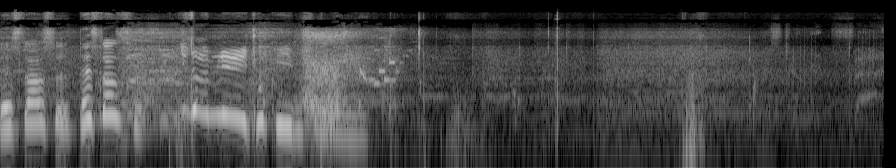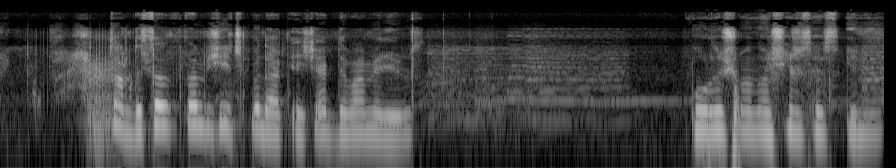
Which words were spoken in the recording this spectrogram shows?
Destansı, destansı. Gizemli, çok iyi bir şey oldu. Tamam destanstan bir şey çıkmadı arkadaşlar. Devam ediyoruz. Burada şu an aşırı ses geliyor.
